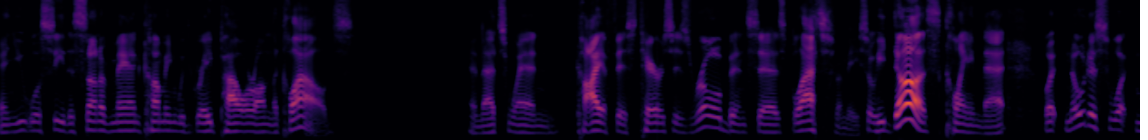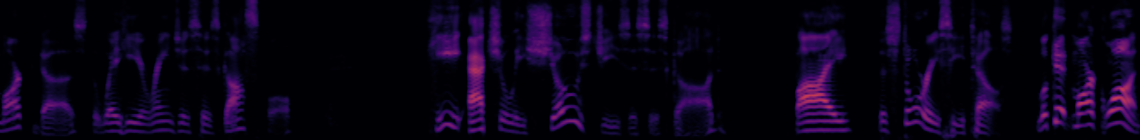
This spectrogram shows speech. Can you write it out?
and you will see the Son of Man coming with great power on the clouds. And that's when Caiaphas tears his robe and says, blasphemy. So he does claim that. But notice what Mark does, the way he arranges his gospel. He actually shows Jesus is God by the stories he tells. Look at Mark 1.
